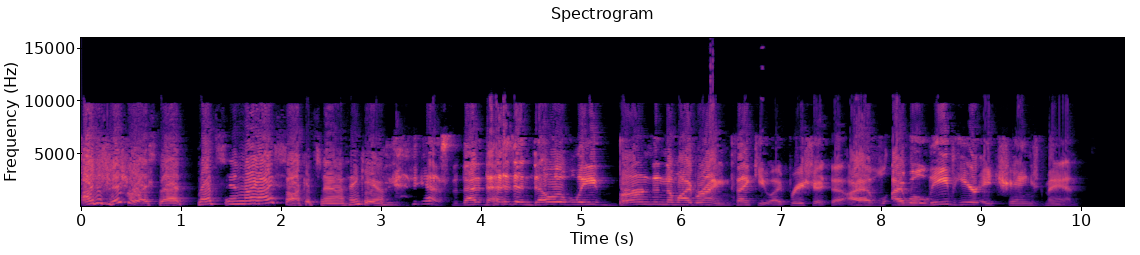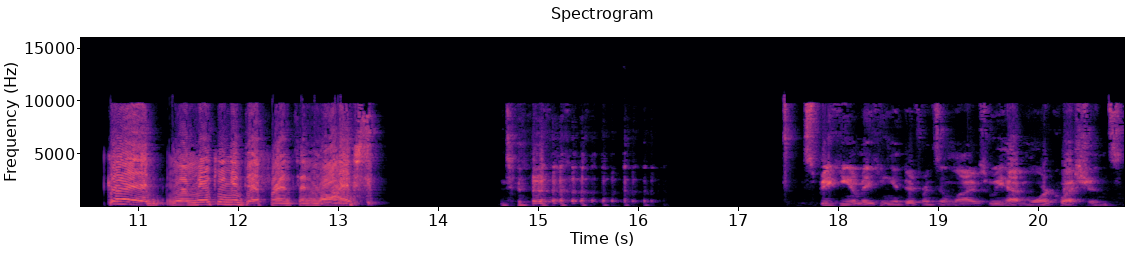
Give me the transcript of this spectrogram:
I just visualized that. That's in my eye sockets now. Thank you. yes, that that is indelibly burned into my brain. Thank you, I appreciate that. I have I will leave here a changed man. Good. You're making a difference in lives. Speaking of making a difference in lives, we have more questions,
